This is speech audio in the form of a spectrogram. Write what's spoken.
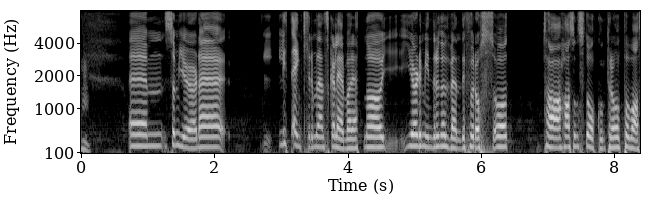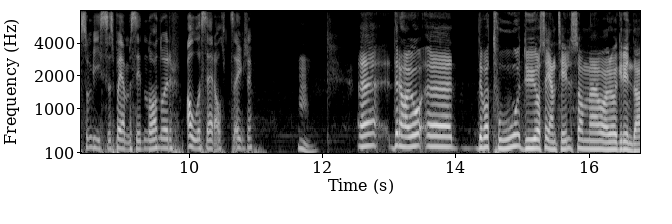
Um, som gjør det litt enklere med den skalerbarheten og gjør det mindre nødvendig for oss å ta, ha sånn stålkontroll på hva som vises på hjemmesiden nå, når alle ser alt, egentlig. Eh, dere har jo eh, Det var to, du og en til, som eh, var og gründa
